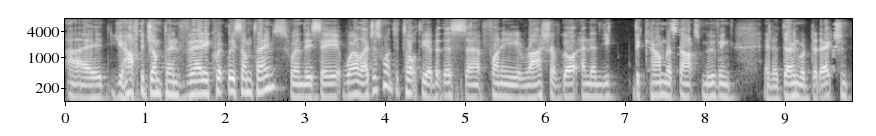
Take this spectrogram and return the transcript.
Uh, you have to jump in very quickly sometimes when they say, well, I just want to talk to you about this uh, funny rash I've got. And then you the camera starts moving in a downward direction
